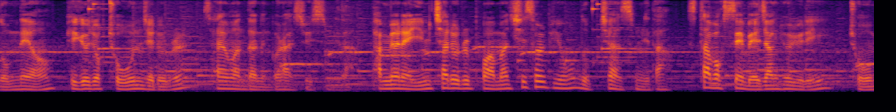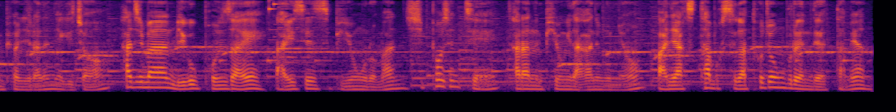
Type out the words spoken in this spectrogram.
높네요. 비교적 좋은 재료를 사용한다는 걸 알 수 있습니다. 반면에 임차료를 포함한 시설 비용은 높지 않습니다. 스타벅스의 매장 효율이 좋은 편이라는 얘기죠. 하지만 미국 본사의 라이센스 비용으로만 10%에 달하는 비용이 나가는군요. 만약 스타벅스가 토종 브랜드였다면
